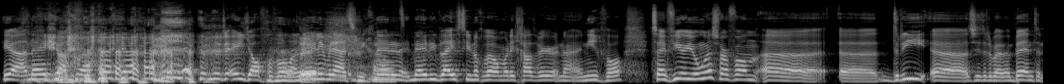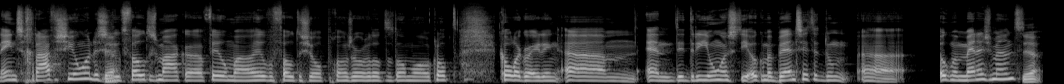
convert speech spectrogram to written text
Ja, nee, ja, ja, ja. er is eentje afgevallen. De Nee, eliminatie niet Nee, nee, nee, nee, die blijft hier nog wel, maar die gaat weer. Nou, in ieder geval. Het zijn vier jongens, waarvan eh, eh, drie eh, zitten er bij mijn band en één is een grafische jongen. Dus die doet foto's maken, filmen, heel veel Photoshop. Gewoon zorgen dat het allemaal klopt. Color grading. Ehm, en de drie jongens die ook in mijn band zitten, doen eh, ook mijn management. Ja,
